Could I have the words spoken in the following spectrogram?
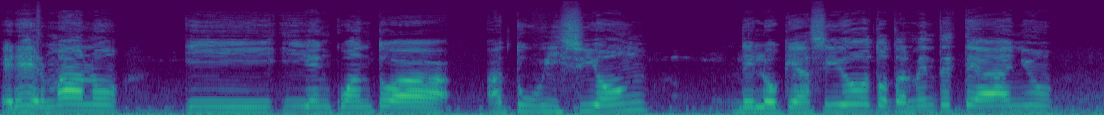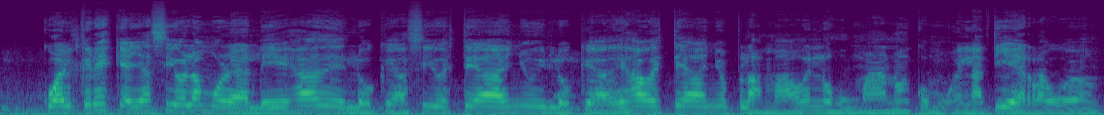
eres hermano. Y, y en cuanto a, a tu visión de lo que ha sido totalmente este año, ¿cuál crees que haya sido la moraleja de lo que ha sido este año y lo que ha dejado este año plasmado en los humanos como en la tierra, weón?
